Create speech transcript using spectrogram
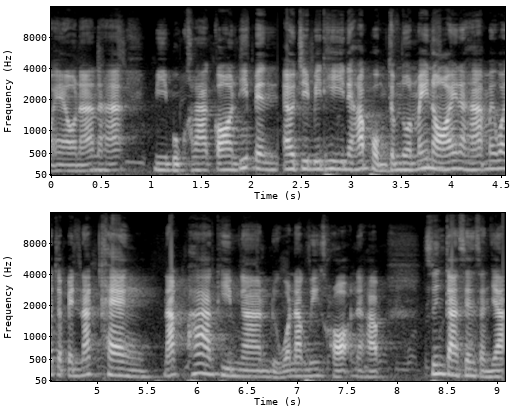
LL นะนะฮะ มีบุคลากรที่เป็น LGBT นะครับผมจำนวนไม่น้อยนะฮะไม่ว่าจะเป็นนักแข่งนักพากย์ทีมงานหรือว่านักวิเคราะห์นะครับ ซึ่งการเซ็นสัญญา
